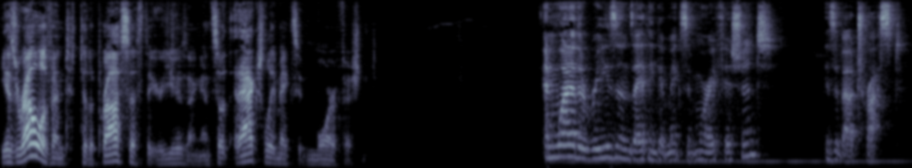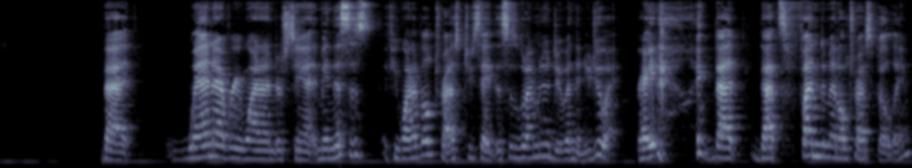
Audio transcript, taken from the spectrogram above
is relevant to the process that you're using, and so it actually makes it more efficient. And one of the reasons I think it makes it more efficient is about trust. That when everyone understands, I mean, this is if you want to build trust, you say, This is what I'm going to do, and then you do it, right? like that, that's fundamental trust building.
